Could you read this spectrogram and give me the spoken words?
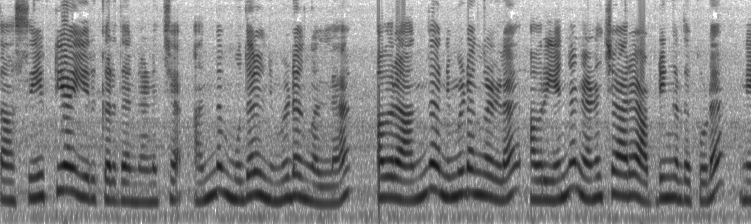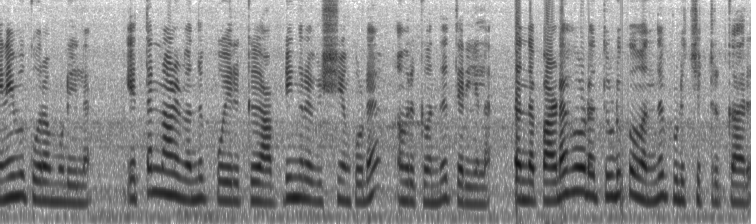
தான் சேஃப்டியாக இருக்கிறத நினச்ச அந்த முதல் நிமிடங்களில் அவர் அந்த நிமிடங்களில் அவர் என்ன நினச்சாரு அப்படிங்கிறத கூட நினைவு கூற முடியல. எத்தனை நாள் வந்து போயிருக்கு அப்படிங்கிற விஷயம் கூட அவருக்கு வந்து தெரியலை. அந்த படகோட துடுப்பை வந்து பிடிச்சிட்ருக்காரு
